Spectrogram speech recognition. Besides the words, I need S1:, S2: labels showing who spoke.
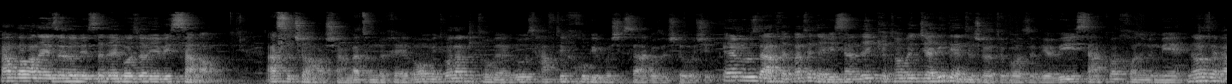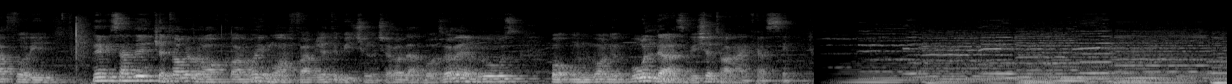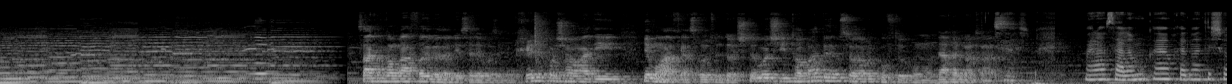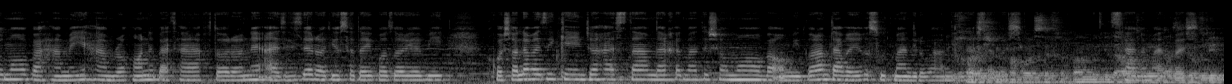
S1: همراهان عزیز صدای بی سلام. اصل چهارشنبهتون بخیر. و امیدوارم که تو امروز هفته خوبی باشی سر گذاشته باشید امروز در خدمت نویسنده کتاب جدید انتشارات بازاریابی سرکار خانم مهناز غفاری. نویسنده کتاب راهکارهای موفقیت بیچون چرا در بازار امروز با عنوان بولد از ریشه تارنگ هستیم. سرکار خانم غفاری به رادیو صدای بزرگی خیلی خوش آمدید. یه معرفی از خودتون داشته باشید. تا بعد بریم سراغ گفتگومون. در خدمتتون هستم.
S2: منم سلام می‌کنم خدمت شما و همه همراهان و طرفداران عزیز رادیو صدای بازاریابی. خوشحالم از اینکه اینجا هستم در خدمت شما و امیدوارم دقایق سودمندی رو با هم داشته باشیم.
S1: سلامت باشید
